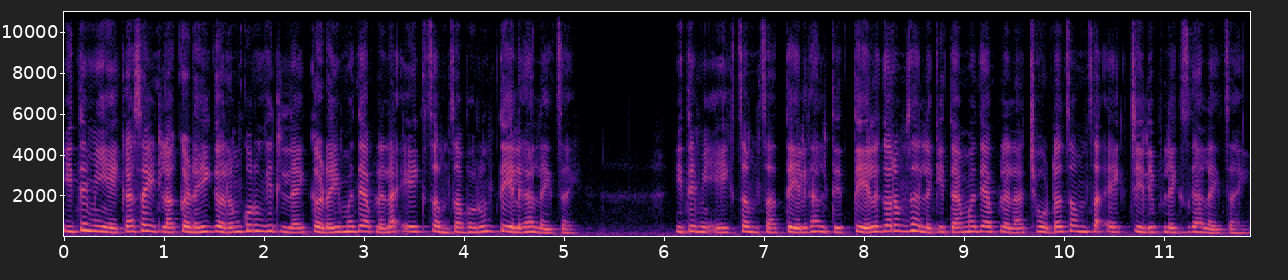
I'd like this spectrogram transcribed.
इथे मी एका साईडला कढई गरम करून घेतलेली आहे. कढईमध्ये आपल्याला एक चमचा भरून तेल घालायचं आहे. इथे मी एक चमचा तेल घालते. तेल गरम झालं की त्यामध्ये आपल्याला छोटा चमचा एक चिली फ्लेक्स घालायचा आहे.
